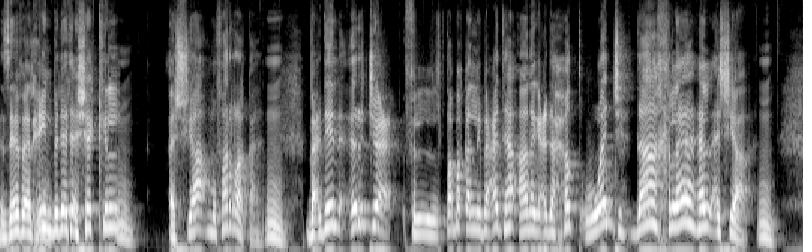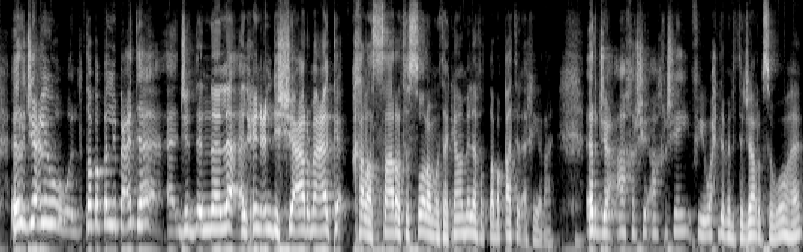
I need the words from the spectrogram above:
زين فالحين. بديت أشكل مم. أشياء مفرقة. مم. بعدين ارجع في الطبقة اللي بعدها أنا قاعد أحط وجه داخله هالأشياء. مم. ارجع لي الطبقة اللي بعدها أجد انه لا الحين عندي الشعر معك. خلاص صارت الصورة متكاملة في الطبقات الأخيرة. ارجع آخر شيء آخر شيء في واحدة من التجارب سووها.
